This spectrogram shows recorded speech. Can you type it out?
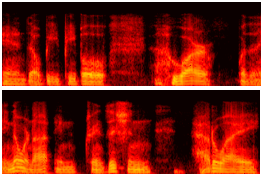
And there'll be people uh, who are, whether they know or not, in transition. How do I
